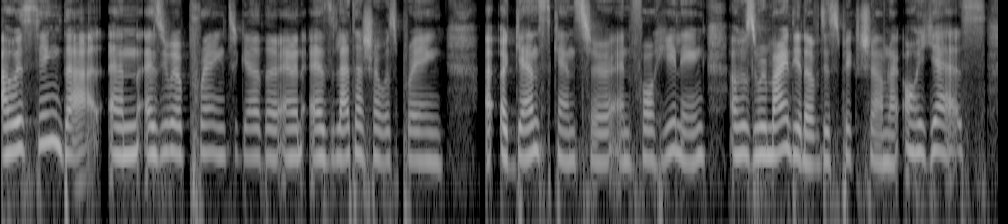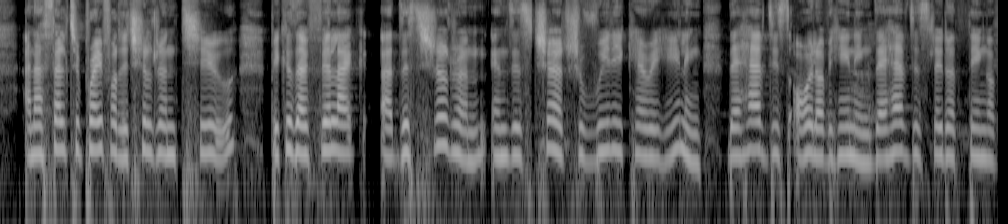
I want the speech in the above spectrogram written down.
I was seeing that, and as you were praying together, and as Latasha was praying uh, against cancer and for healing, I was reminded of this picture. I'm like, oh yes, and I felt to pray for the children too, because I feel like uh, these children in this church really carry healing. They have this oil of healing. They have this little thing of,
